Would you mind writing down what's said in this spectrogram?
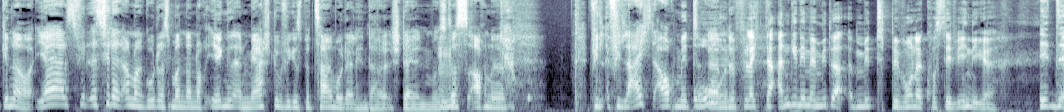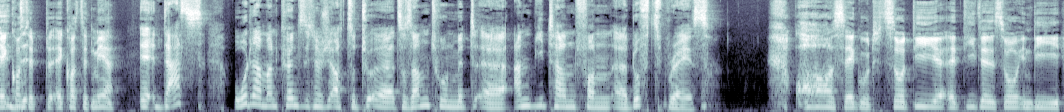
Genau, ja, ja, das, das vielleicht auch noch gut, dass man dann noch irgendein mehrstufiges Bezahlmodell hinterstellen muss. Das ist auch eine, vi- vielleicht auch mit, Oh, ähm, oder vielleicht der angenehme Mit Mitbewohner kostet weniger. äh, Er kostet, er kostet mehr. Äh, Das oder man könnte sich natürlich auch zu, äh, zusammentun mit äh, Anbietern von äh, Duftsprays. Oh, sehr gut. So die, äh, die du so in die,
